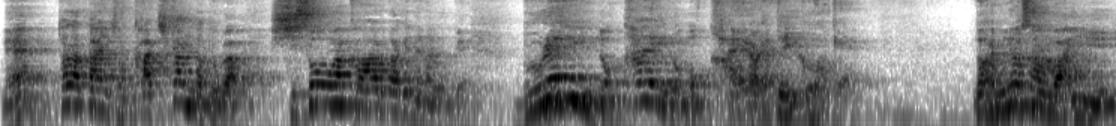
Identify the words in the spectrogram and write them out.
ね。ただ単にその価値観だとか思想が変わるだけでなくてブレインの回路も変えられていくわけ。だから皆さんはいい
